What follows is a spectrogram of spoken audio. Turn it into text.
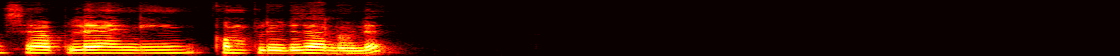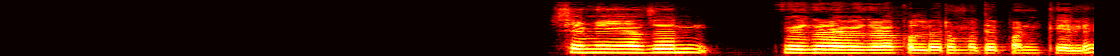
असे आपले हँगिंग कंप्लीट झालेले. असे मी अजून वेगळ्या वेगळ्या कलरमध्ये पण केले.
